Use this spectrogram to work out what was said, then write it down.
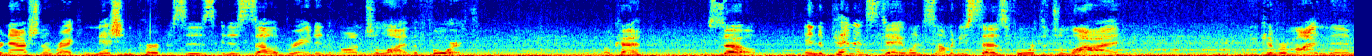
for national recognition purposes, it is celebrated on July the 4th. Okay? So, Independence Day, when somebody says 4th of July, you can remind them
